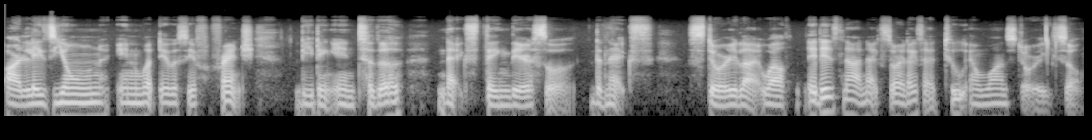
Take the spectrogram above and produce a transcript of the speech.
our liaison in what they would say for French, leading into the next thing there. So the next storyline. Well, it is not next story. Like I said, two and one story. So,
